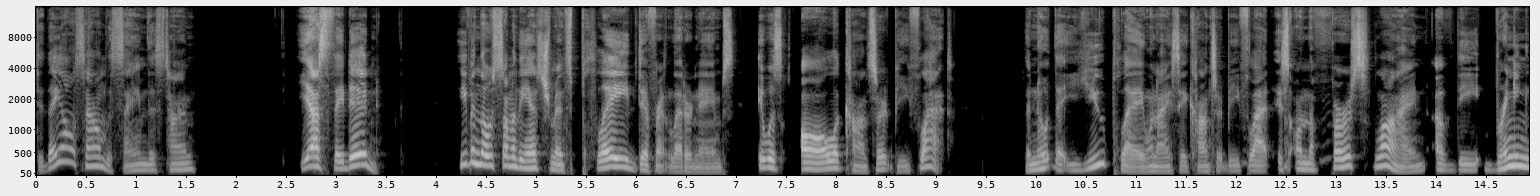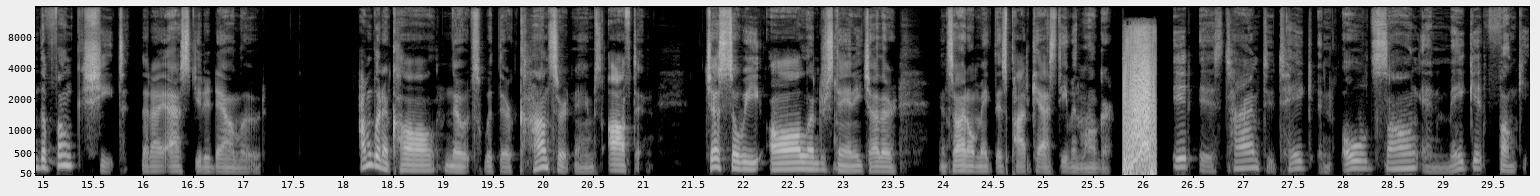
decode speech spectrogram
Did they all sound the same this time? Yes, they did. Even though some of the instruments played different letter names, it was all a concert B flat. The note that you play when I say concert B flat is on the first line of the Bringing the Funk sheet that I asked you to download. I'm going to call notes with their concert names often, just so we all understand each other and so I don't make this podcast even longer. It is time to take an old song and make it funky.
